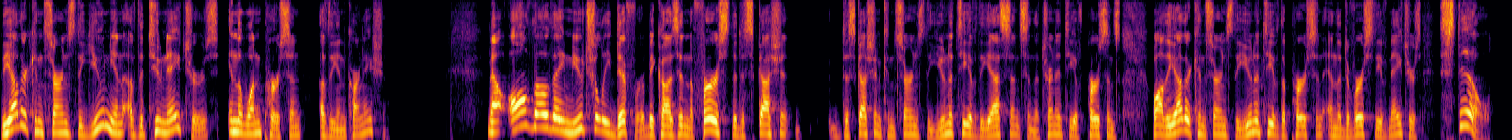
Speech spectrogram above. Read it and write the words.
The other concerns the union of the two natures in the one person of the incarnation. Now, although they mutually differ, because in the first, the discussion, discussion concerns the unity of the essence and the trinity of persons, while the other concerns the unity of the person and the diversity of natures, still,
